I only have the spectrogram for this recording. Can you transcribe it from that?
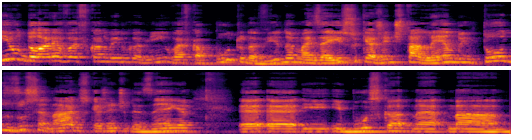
e o Dória vai ficar no meio do caminho, vai ficar puto da vida, mas é isso que a gente está lendo em todos os cenários que a gente desenha é, é, e, e, busca né, na,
